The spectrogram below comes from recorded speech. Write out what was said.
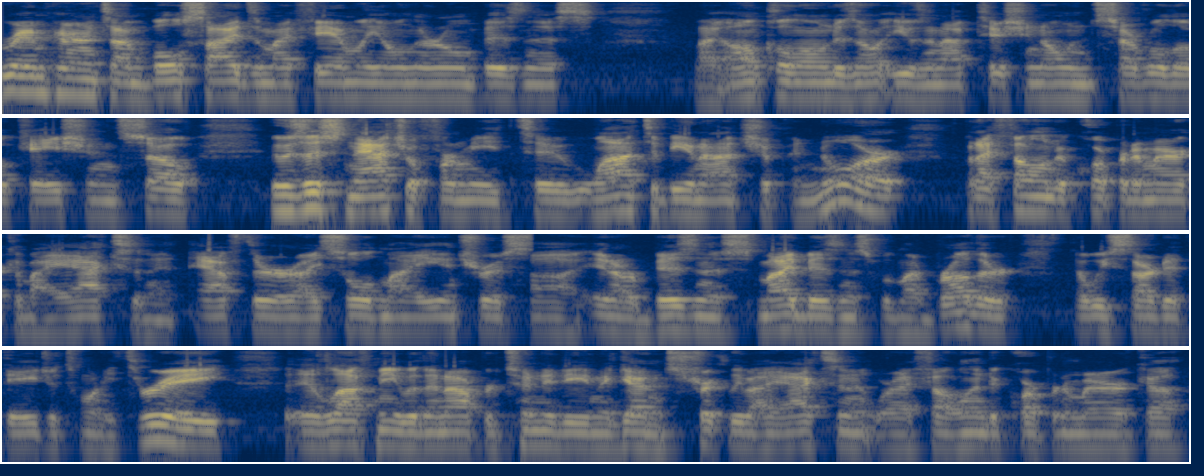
grandparents on both sides of my family own their own business. My uncle owned his own, he was an optician, owned several locations. So it was just natural for me to want to be an entrepreneur. But I fell into corporate America by accident after I sold my interest uh, in our business, my business with my brother that we started at the age of 23. It left me with an opportunity, and again, strictly by accident, where I fell into corporate America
